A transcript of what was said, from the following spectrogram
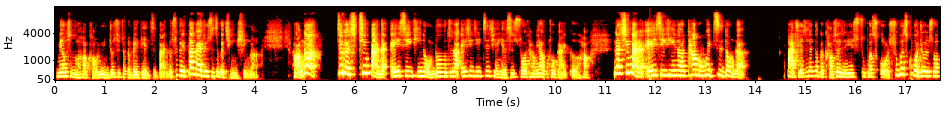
没有什么好考虑，你就是准备电子版的，所以大概就是这个情形啊。好，那这个新版的 ACT 呢，我们都知道 ACT 之前也是说他们要做改革哈。那新版的 ACT 呢，他们会自动的。把学生这个考试成绩 super score，super score 就是说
